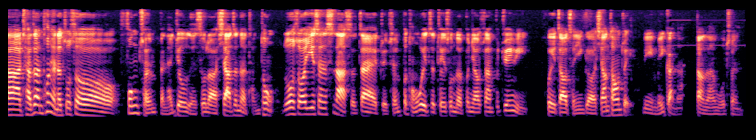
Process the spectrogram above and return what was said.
那挑战痛点的注射丰唇本来就忍受了下针的疼痛，如果说医生施打时在嘴唇不同位置推送的玻尿酸不均匀，会造成一个香肠嘴，令美感呢荡然无存。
